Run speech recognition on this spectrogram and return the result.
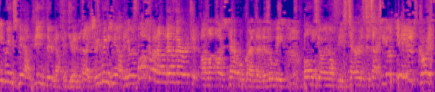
he, rings me up. He didn't do nothing during the day, so he rings me up and he goes, "What's going on down there, Richard?" I'm like, "Oh, it's terrible, granddad. There's all these bombs going off, these terrorist attacks." He goes, "Jesus Christ,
